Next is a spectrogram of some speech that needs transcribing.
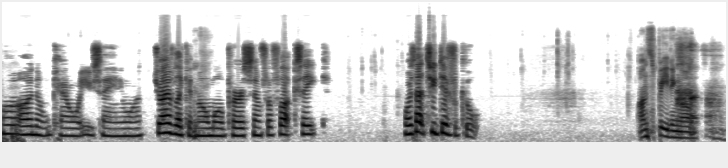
Well, I don't care what you say anymore. Drive like a normal person, for fuck's sake. Or is that too difficult? I'm speeding on.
